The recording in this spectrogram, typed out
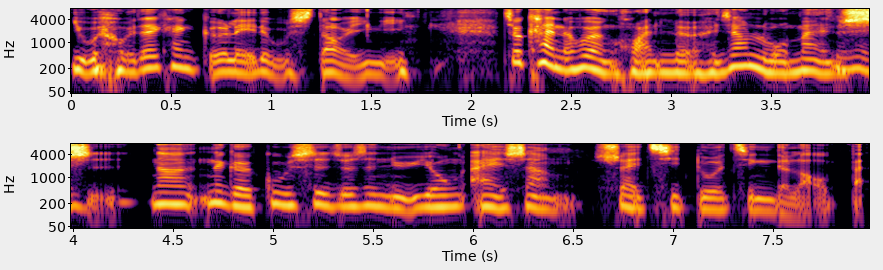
以为我在看格雷的五十道阴影，就看的会很欢乐，很像罗曼史。那那个故事就是女佣爱上帅气多金的老板。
